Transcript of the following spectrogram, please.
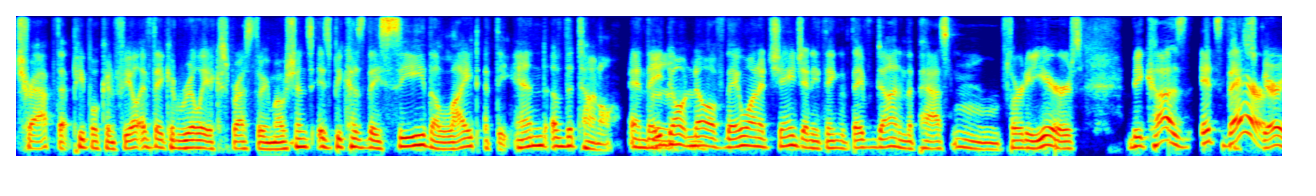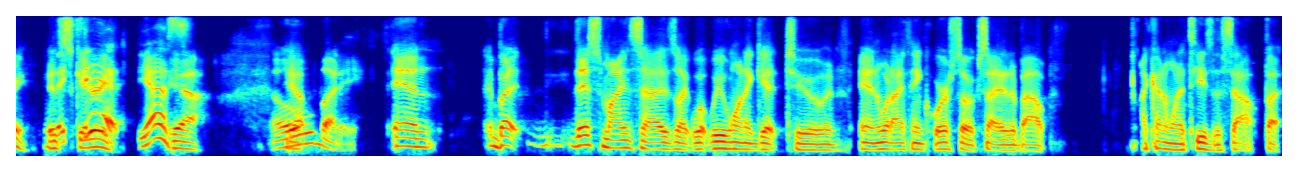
trap that people can feel if they could really express their emotions is because they see the light at the end of the tunnel and they don't Mhm. know if they want to change anything that they've done in the past mm, 30 years because it's there. It's scary. It's They scary. See it. Yes. Yeah. Oh, Yeah. buddy. and but this mindset is like what we want to get to and and what I think we're so excited about. I kind of want to tease this out, but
